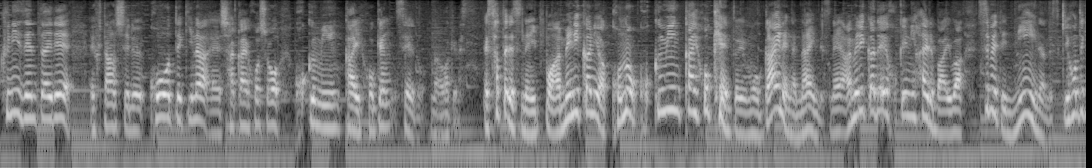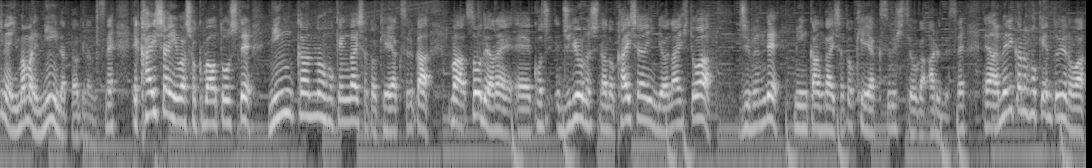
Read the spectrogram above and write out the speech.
国全体で、え負担している公的な、え社会保障国民皆保険制度なわけです。えさてですね、一方アメリカにはこの国民皆保険というもう概念がないんですね。アメリカで保険に入る場合は全て任意なんです。基本的には今まで任意だったわけなんですね。え会社員は職場を通して民間の保険会社と契約するか、まあそうではない、えー、事業主など会社員ではない人は自分で民間会社と契約する必要があるんですね。えアメリカの保険というのは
